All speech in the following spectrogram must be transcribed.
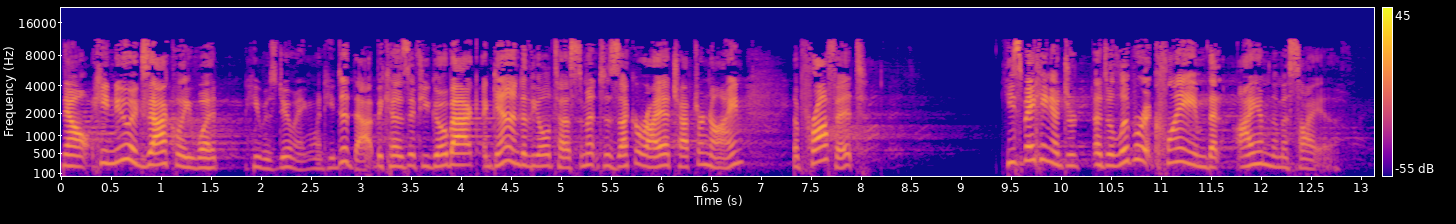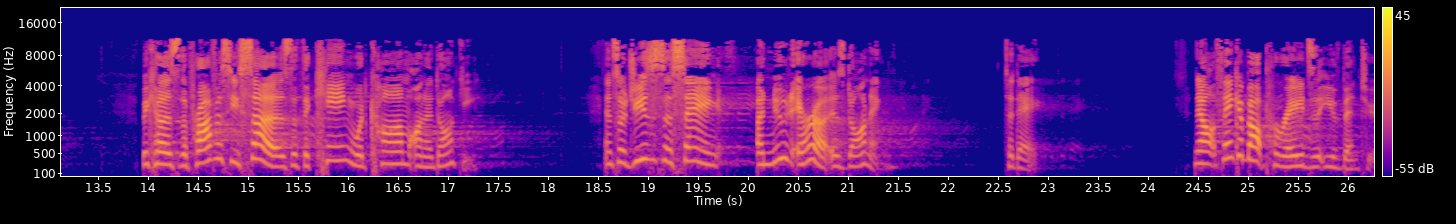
Now, he knew exactly what he was doing when he did that, because if you go back again to the Old Testament, to Zechariah chapter 9, the prophet, he's making a, de- a deliberate claim that I am the Messiah. Because the prophecy says that the king would come on a donkey. And so Jesus is saying a new era is dawning today. Now, think about parades that you've been to.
